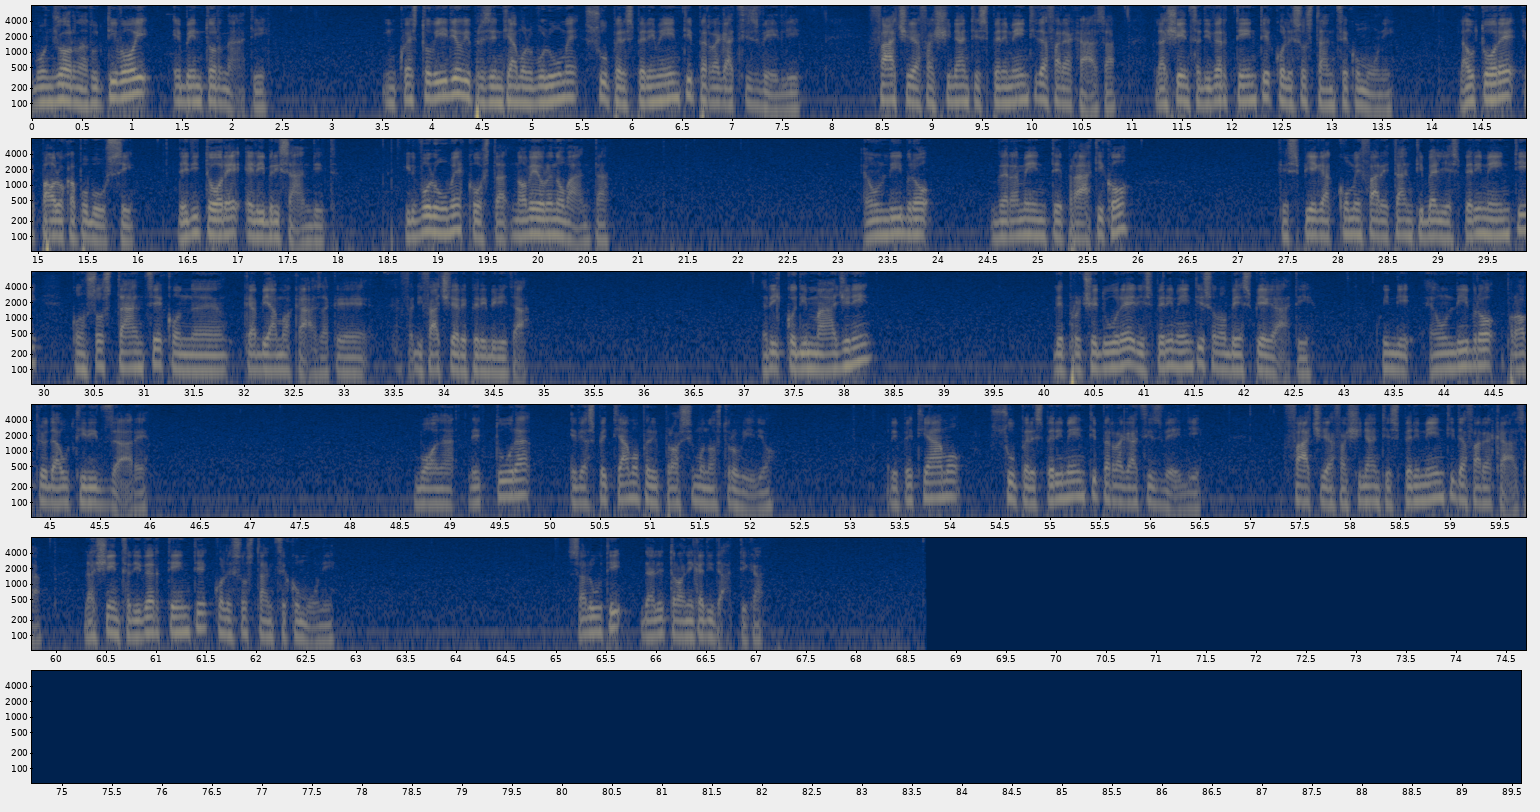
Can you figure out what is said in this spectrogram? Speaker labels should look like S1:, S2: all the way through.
S1: Buongiorno a tutti voi e bentornati. In questo video vi presentiamo il volume Super esperimenti per ragazzi svegli. Facili e affascinanti esperimenti da fare a casa. La scienza divertente con le sostanze comuni. L'autore è Paolo Capobussi. L'editore è Libri Sandit. Il volume costa 9,90 euro. È un libro veramente pratico che spiega come fare tanti belli esperimenti con sostanze con, eh, che abbiamo a casa, che di facile reperibilità. Ricco di immagini, le procedure e gli esperimenti sono ben spiegati, quindi è un libro proprio da utilizzare. Buona lettura e vi aspettiamo per il prossimo nostro video. Ripetiamo, super esperimenti per ragazzi svegli facili e affascinanti esperimenti da fare a casa, la scienza divertente con le sostanze comuni. Saluti da Elettronica Didattica.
